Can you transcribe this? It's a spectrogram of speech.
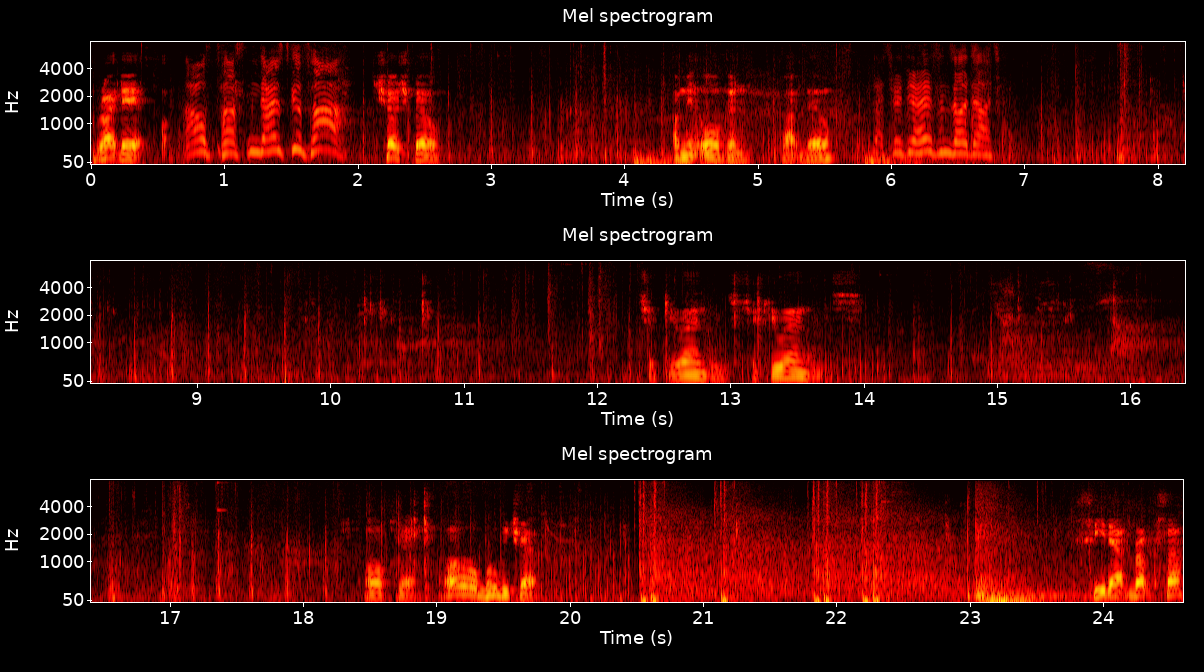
Right there. Aufpassen, da ist Gefahr! Church bell. I mean organ, right bell. Das wird dir helfen, Soldat. Check your angles, check your angles. Okay. Oh, booby trap. See that, Broxer?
